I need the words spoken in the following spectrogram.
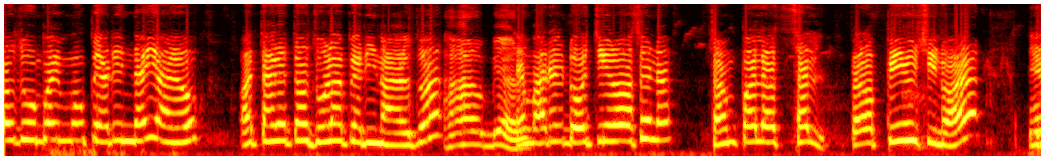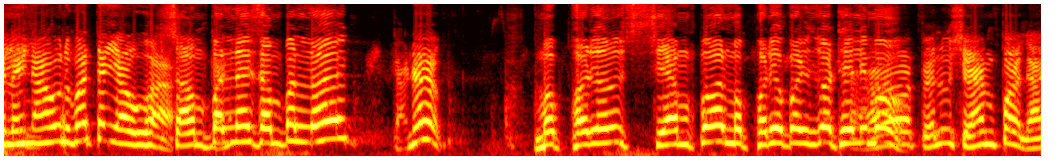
તો શું ભાઈ હું પહેરીને નહીં આવ્યો. અત્યારે તો જોડા પહેરીને આવ્યો છો હા. બે મારી ડોચીનો હશે ને સેમ્પલ અસલ પીયુસી નો હે? એ લઈને આવું ને બતાવી આવું હા. નહીં સેમ્પલ નહીં. તને મગફળીઓનું સેમ્પલ મગફળીઓ પડી જો હા, ઠેલીમાં પેલું સેમ્પલ હા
